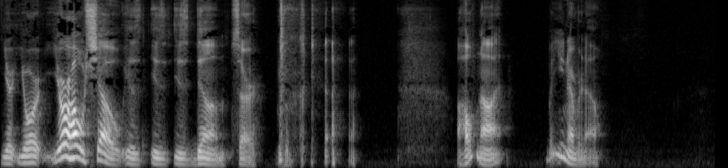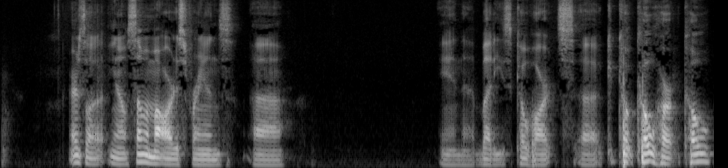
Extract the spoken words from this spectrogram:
your your your whole show is is is dumb, sir. I hope not, but you never know. There's a you know some of my artist friends. Uh, and uh, buddies, cohorts, uh, co- cohort, co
